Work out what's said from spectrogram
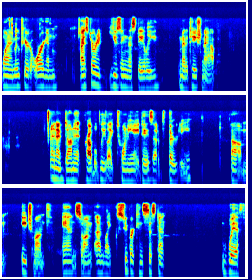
when I moved here to Oregon, I started using this daily meditation app, and I've done it probably like 28 days out of 30 um, each month. And so I'm I'm like super consistent with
